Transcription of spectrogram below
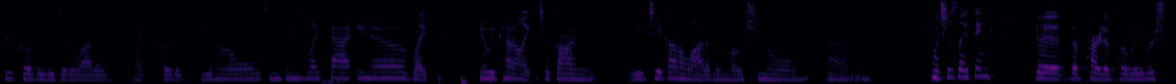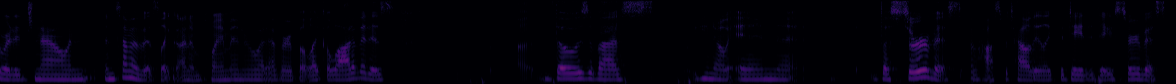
Through COVID, we did a lot of like COVID funerals and things like that, you know, like, you know, we kind of like took on, we take on a lot of emotional, um, which is, I think, the the part of the labor shortage now, and and some of it's like unemployment or whatever, but like a lot of it is uh, those of us, you know, in the service of hospitality, like the day to day service,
